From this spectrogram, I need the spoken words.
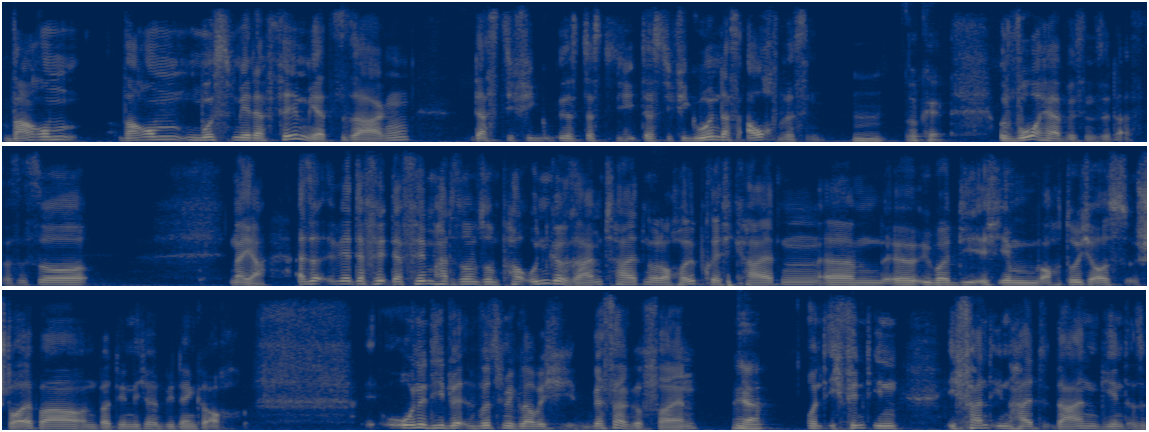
Warum warum muss mir der Film jetzt sagen, dass die, Figu dass, dass, die, dass die Figuren das auch wissen? Hm, okay. Und woher wissen sie das? Das ist so. Naja, also der, der Film hat so, so ein paar Ungereimtheiten oder Holprigkeiten, ähm, äh, über die ich eben auch durchaus stolper und bei denen ich irgendwie denke, auch ohne die würde es mir, glaube ich, besser gefallen. Ja. Und ich finde ihn, ich fand ihn halt dahingehend, also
